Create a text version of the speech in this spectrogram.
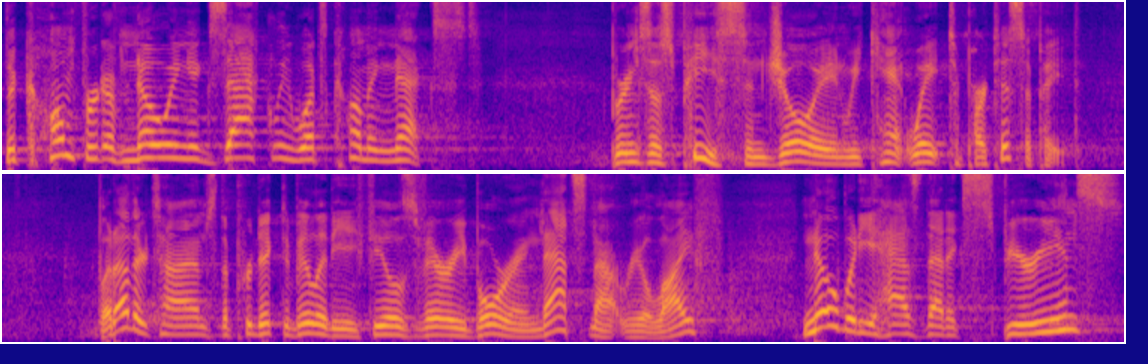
the comfort of knowing exactly what's coming next. Brings us peace and joy, and we can't wait to participate. But other times, the predictability feels very boring. That's not real life. Nobody has that experience.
